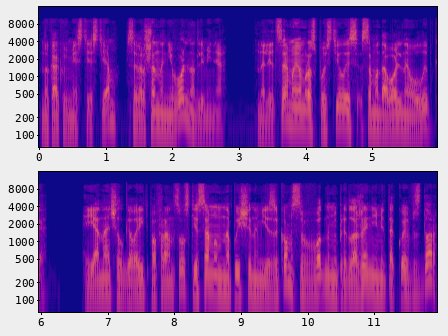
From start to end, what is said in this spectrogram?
но как вместе с тем, совершенно невольно для меня, на лице моем распустилась самодовольная улыбка, и я начал говорить по-французски самым напыщенным языком с вводными предложениями такой вздор,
